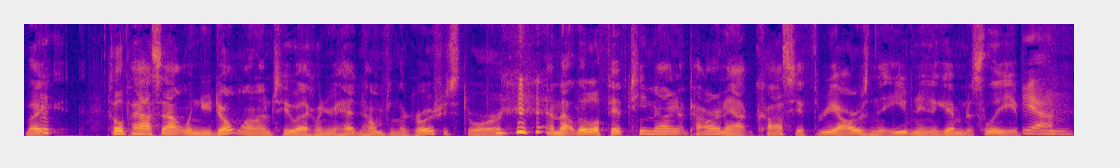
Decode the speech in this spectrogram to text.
Like he'll pass out when you don't want him to, like when you're heading home from the grocery store, and that little 15 minute power nap costs you three hours in the evening to get him to sleep. Yeah. Mm.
